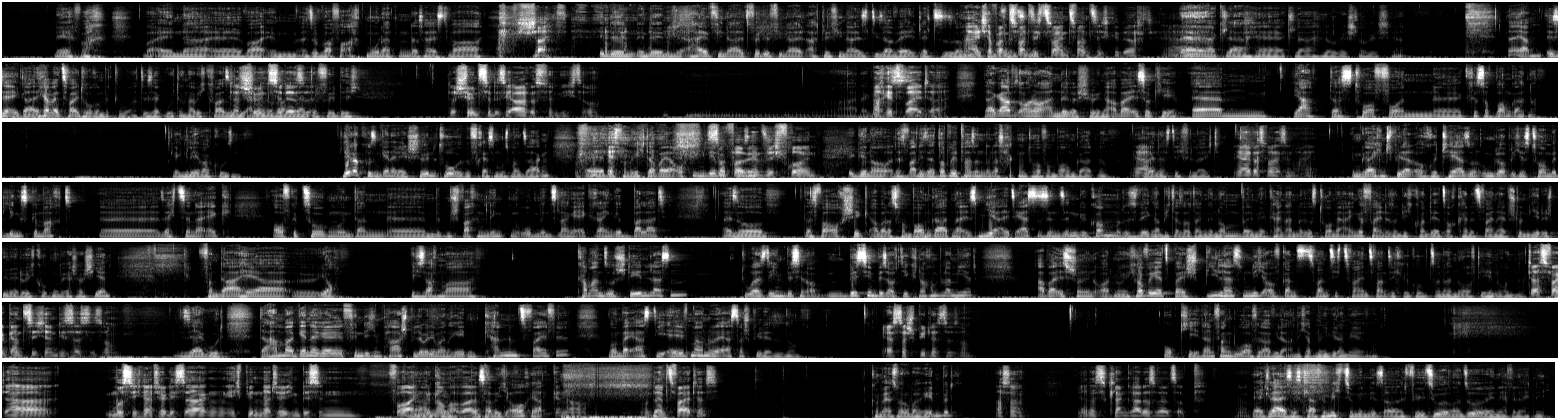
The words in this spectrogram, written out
Nee, war, war, in, äh, war im, also war vor acht Monaten, das heißt war Scheiße in den, in den Halbfinals, Viertelfinals, Achtelfinals dieser Welt letzte Saison. Ah, ich habe an 2022 gedacht. Ja. ja, ja, klar, ja, ja, klar, logisch, logisch, ja. Naja, ist ja egal. Ich habe ja zwei Tore mitgebracht, ist ja gut. Dann habe ich quasi das die Schönste andere Variante für dich. Das Schönste des Jahres für mich so. Ah, Mach jetzt weiter. Da gab es auch noch andere schöne, aber ist okay. Ähm, ja, das Tor von äh, Christoph Baumgartner gegen Leverkusen. Leverkusen generell schöne Tore gefressen, muss man sagen. Äh, das von Richter war ja auch gegen Leverkusen. Super, werden sich freuen. Genau, das war dieser Doppelpass und dann das Hackentor von Baumgartner. Ja. Du erinnerst dich vielleicht. Ja, das weiß ich noch, ja. Im gleichen Spiel hat auch Rüther so ein unglaubliches Tor mit links gemacht. Äh, 16er Eck aufgezogen und dann äh, mit dem schwachen Linken oben ins lange Eck reingeballert. Also, das war auch schick, aber das von Baumgartner ist mir als erstes in den Sinn gekommen und deswegen habe ich das auch dann genommen, weil mir kein anderes Tor mehr eingefallen ist und ich konnte jetzt auch keine zweieinhalb Stunden jedes Spiel mehr durchgucken und recherchieren. Von daher, äh, ja, ich sag mal, kann man so stehen lassen. Du hast dich ein bisschen, ein bisschen bis auf die Knochen blamiert, aber ist schon in Ordnung. Ich hoffe, jetzt bei Spiel hast du nicht auf ganz 2022 geguckt, sondern nur auf die Hinrunde. Das war ganz sicher in dieser Saison. Sehr gut. Da haben wir generell, finde ich, ein paar Spiele, über die man reden kann im Zweifel. Wollen wir erst die elf machen oder erst das Spiel der Saison? Erster Spiel der Saison. Okay, dann fang du auch da wieder an. Ich habe nämlich wieder mehrere. Da muss ich natürlich sagen, ich bin natürlich ein bisschen voreingenommen, ja, okay. aber. Das habe ich auch, ja. Genau. Und dein zweites? Können wir erstmal drüber reden, bitte? Achso. Ja, das klang gerade so, als ob. Okay. Ja, klar, es ist klar für mich zumindest, aber für die Zuhörer und Zuhörerinnen ja vielleicht nicht.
